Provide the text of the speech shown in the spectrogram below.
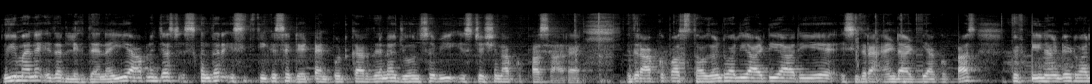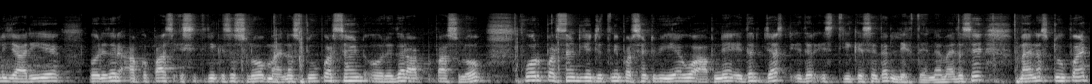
تو یہ میں نے ادھر لکھ دینا۔ ہے یہ آپ نے جسٹ اس کے اندر اسی طریقے سے ڈیٹا انپٹ کر دینا ہے جو ان سے بھی اسٹیشن آپ کے پاس آ رہا ہے۔ ادھر آپ کے پاس تھاؤزینڈ والی آر ڈی آ رہی ہے، اسی طرح اینڈ آر ڈی آپ کے پاس ففٹین ہنڈریڈ والی جا رہی ہے اور ادھر آپ کے پاس اسی طریقے سے سلوپ مائنس ٹو پرسینٹ اور ادھر آپ کے پاس سلوپ فور پرسینٹ یا جتنی پرسینٹ بھی ہے وہ آپ نے ادھر جسٹ ادھر اس طریقے سے ادھر لکھ دینا ہے۔ میں جیسے مائنس ٹو پوائنٹ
